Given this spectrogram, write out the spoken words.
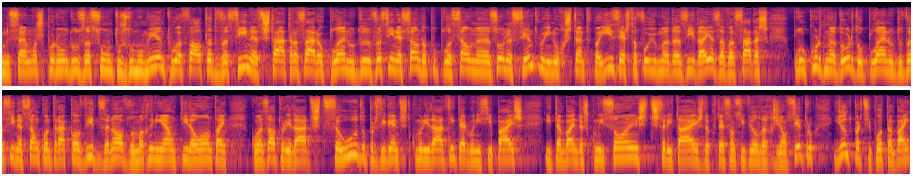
Começamos por um dos assuntos do momento. A falta de vacinas está a atrasar o plano de vacinação da população na Zona Centro e no restante país. Esta foi uma das ideias avançadas pelo coordenador do plano de vacinação contra a Covid-19 numa reunião tida ontem com as autoridades de saúde, presidentes de comunidades intermunicipais e também das comissões distritais da Proteção Civil da região Centro e onde participou também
